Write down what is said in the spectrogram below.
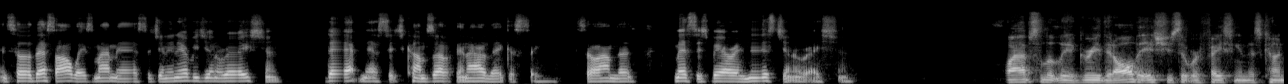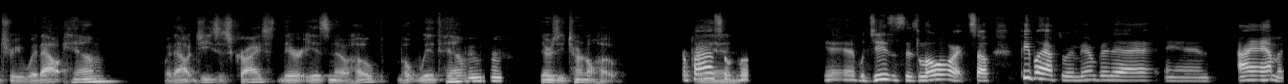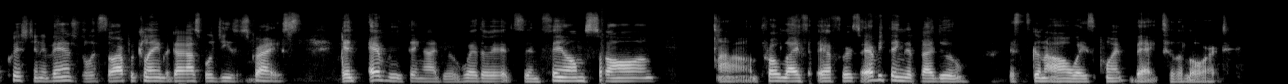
And so that's always my message. And in every generation, that message comes up in our legacy. So I'm the message bearer in this generation. Well, I absolutely agree that all the issues that we're facing in this country, without Him, without Jesus Christ, there is no hope. But with Him, mm-hmm. there's eternal hope. Possible. And, yeah, but Jesus is Lord. So people have to remember that and I am a Christian evangelist, so I proclaim the gospel of Jesus Christ in everything I do, whether it's in film, song, um, pro life efforts, everything that I do, it's going to always point back to the Lord.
